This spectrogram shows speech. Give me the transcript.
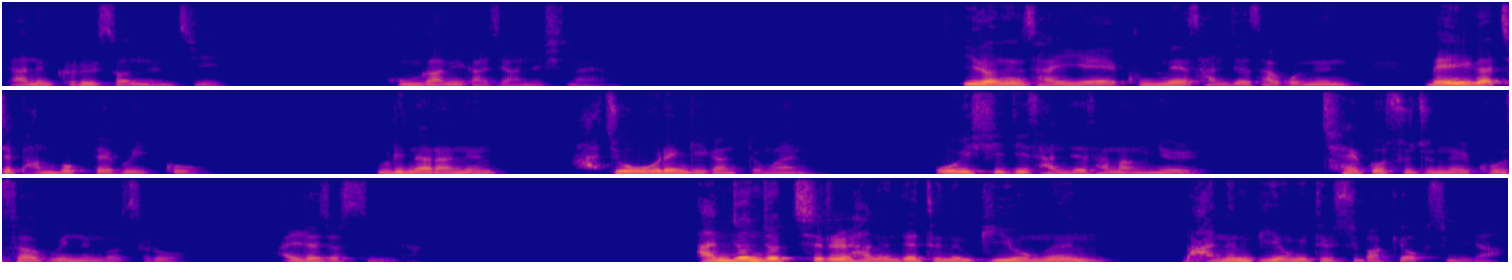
라는 글을 썼는지 공감이 가지 않으시나요? 이러는 사이에 국내 산재 사고는 매일같이 반복되고 있고 우리나라는 아주 오랜 기간 동안 OECD 산재 사망률 최고 수준을 고수하고 있는 것으로 알려졌습니다. 안전조치를 하는데 드는 비용은 많은 비용이 들 수밖에 없습니다.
